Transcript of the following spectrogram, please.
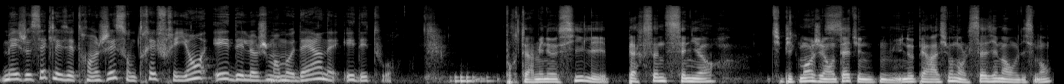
mais je sais que les étrangers sont très friands et des logements modernes et des tours. Pour terminer aussi, les personnes seniors. Typiquement, j'ai en tête une, opération dans le 16e arrondissement,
